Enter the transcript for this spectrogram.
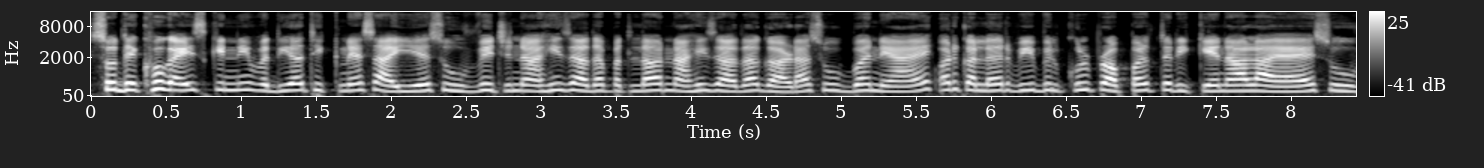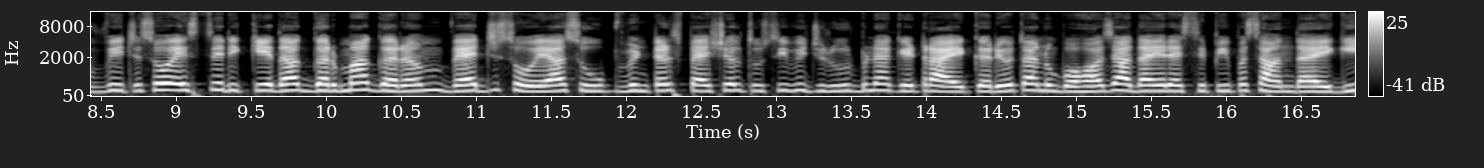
ਸੋ ਦੇਖੋ ਗਾਇਸ ਕਿੰਨੀ ਵਧੀਆ ਥਿਕਨੈਸ ਆਈ ਹੈ ਸੂਪ ਵਿੱਚ। ਨਾ ਹੀ ਜ਼ਿਆਦਾ ਪਤਲਾ ਔਰ ਨਾ ਹੀ ਜ਼ਿਆਦਾ ਗਾੜਾ ਸੂਪ ਬਣਿਆ ਹੈ ਔਰ ਕਲਰ ਵੀ ਬਿਲਕੁਲ ਪ੍ਰੋਪਰ ਤਰੀਕੇ ਨਾਲ ਆਇਆ ਹੈ ਸੂਪ ਵਿੱਚ। ਸੋ ਇਸ ਤਰੀਕੇ ਦਾ ਗਰਮਾ ਗਰਮ veg soya soup winter special ਤੁਸੀਂ ਤੁਸੀਂ ਵੀ ਜਰੂਰ ਬਣਾ ਕੇ ਟਰਾਈ ਕਰਿਓ, ਤੁਹਾਨੂੰ ਬਹੁਤ ਜ਼ਿਆਦਾ ਇਹ ਰੈਸਿਪੀ ਪਸੰਦ ਆਏਗੀ।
